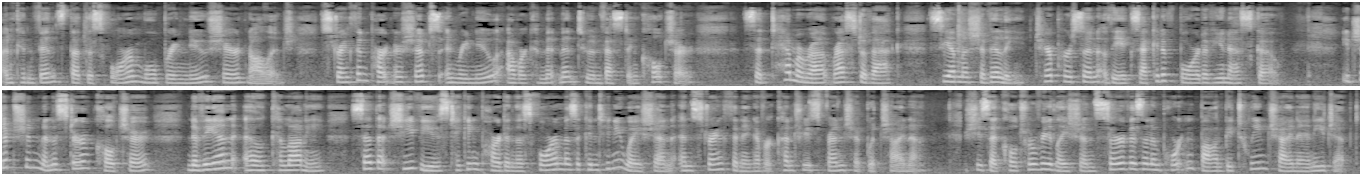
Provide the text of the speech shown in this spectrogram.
I'm convinced that this forum will bring new shared knowledge, strengthen partnerships, and renew our commitment to invest in culture, said Tamara Rastovac Siamashvili, chairperson of the executive board of UNESCO. Egyptian Minister of Culture, Nevine El Kelani, said that she views taking part in this forum as a continuation and strengthening of her country's friendship with China. She said cultural relations serve as an important bond between China and Egypt.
